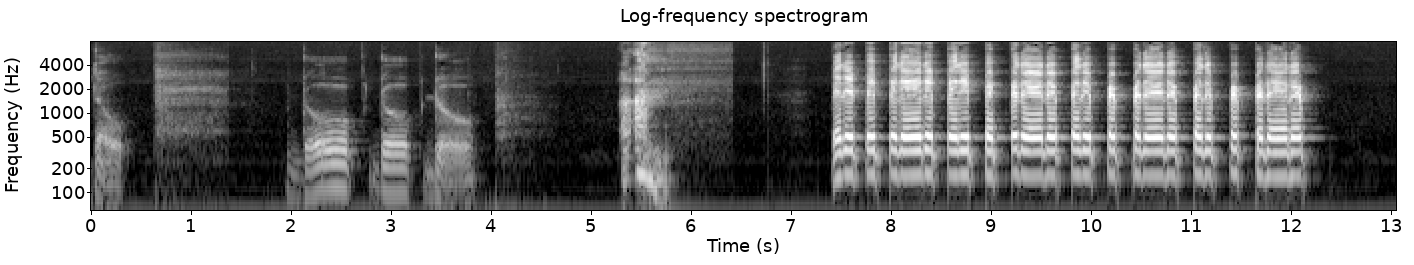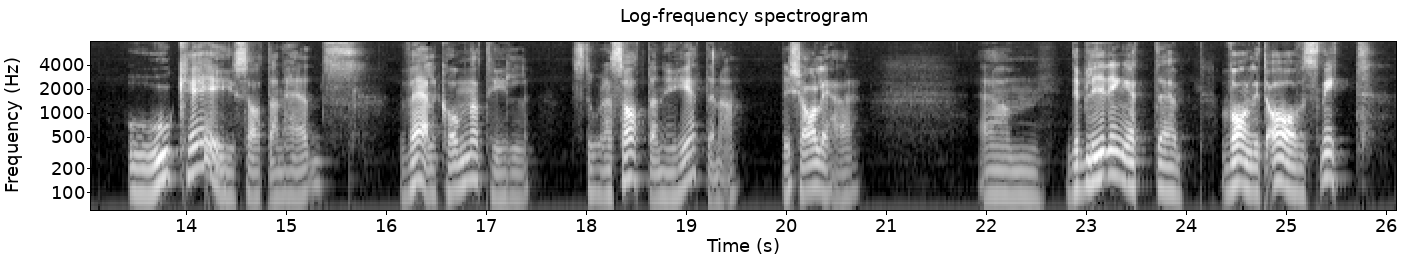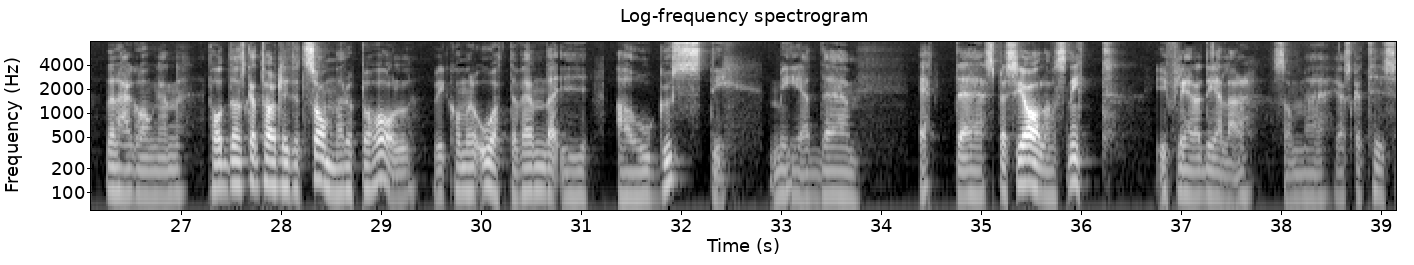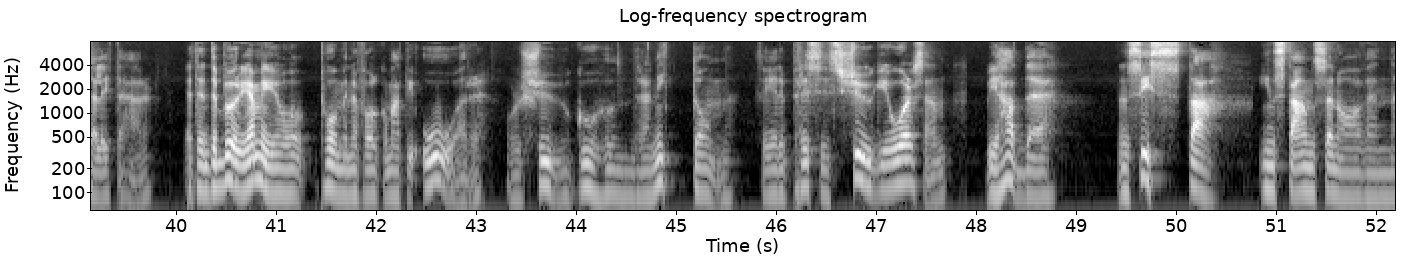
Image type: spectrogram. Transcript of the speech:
Dope. Dope, dope, dope. Okej, Satanheads. Välkomna till Stora Satan-nyheterna. Det är Charlie här. Ehm, det blir inget eh, vanligt avsnitt den här gången. Podden ska ta ett litet sommaruppehåll. Vi kommer återvända i augusti med eh, ett eh, specialavsnitt i flera delar som eh, jag ska tisa lite här. Jag tänkte börja med att påminna folk om att i år, år 2019, så är det precis 20 år sedan vi hade den sista instansen av en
